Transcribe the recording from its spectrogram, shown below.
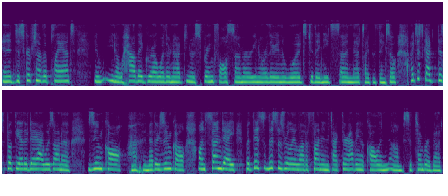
and a description of the plant and you know how they grow whether or not you know spring fall summer you know are they in the woods do they need sun that type of thing so i just got this book the other day i was on a zoom call another zoom call on sunday but this this was really a lot of fun and in fact they're having a call in um, september about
